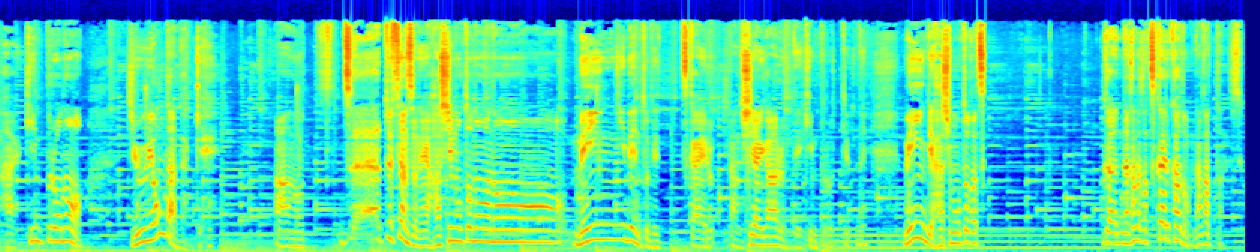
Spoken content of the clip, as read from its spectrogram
はい、金プロの14段だっけ？あのずっと言ってたんですよね。橋本のあのメインイベントで使えるあの試合があるんで金プロっていうとね。メインで橋本ががなかなか使えるカードがなかったんですよ。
